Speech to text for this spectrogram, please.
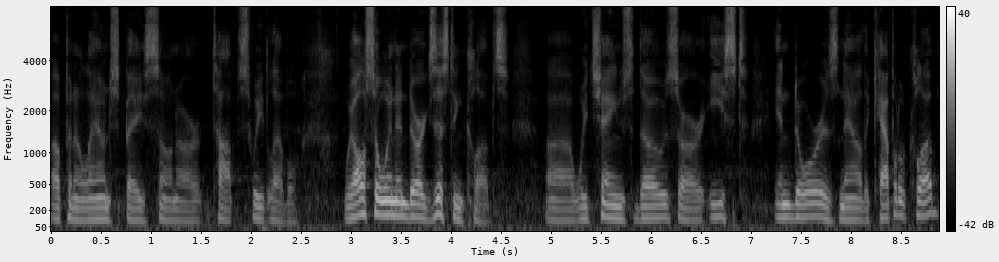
up in a lounge space on our top suite level. We also went into our existing clubs. Uh, we changed those. Our East Indoor is now the Capital Club.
